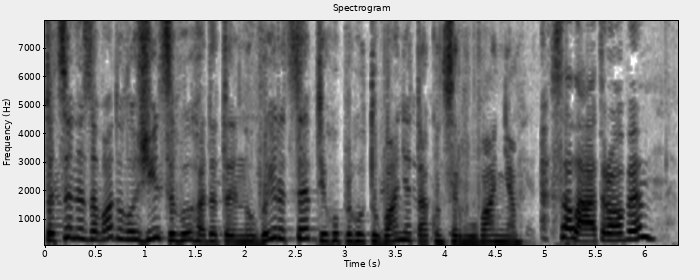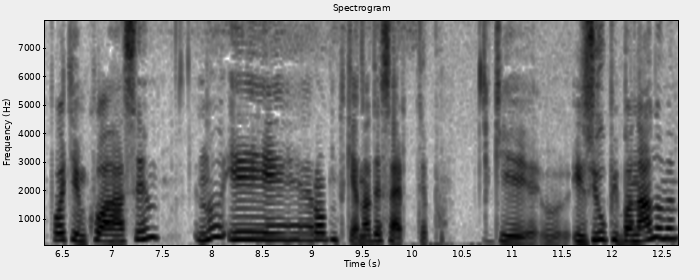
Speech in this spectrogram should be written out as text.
Та це не завадило жінці вигадати новий рецепт його приготування та консервування. Салат робимо, потім квасимо. Ну і робимо таке на десерт, типу. Такі е, із юпі банановим,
